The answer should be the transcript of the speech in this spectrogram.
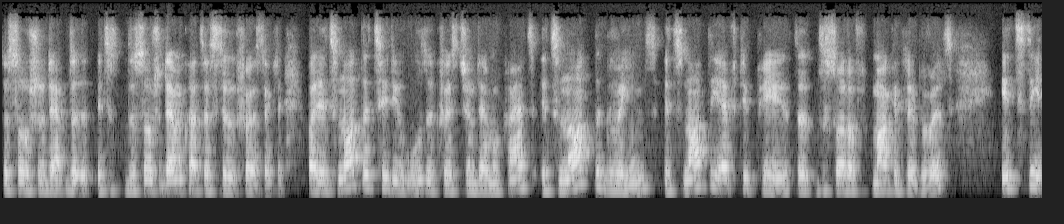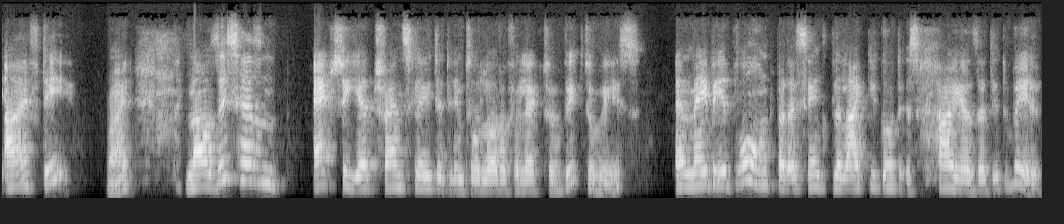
the social de- the, it's the social democrats are still first actually, but it's not the CDU, the Christian Democrats, it's not the Greens, it's not the FDP, the, the sort of market liberals, it's the AfD, right? Now this hasn't actually yet translated into a lot of electoral victories, and maybe it won't, but I think the likelihood is higher that it will.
